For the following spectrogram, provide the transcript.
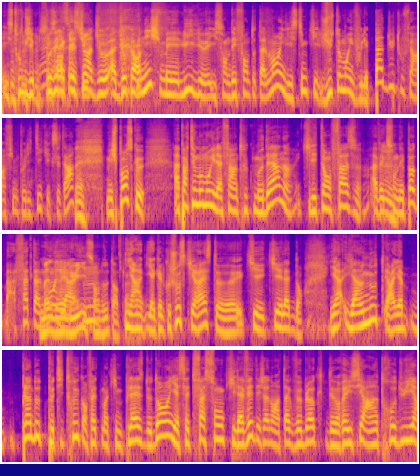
il se trouve que j'ai posé la question à Joe, à Joe Cornish, mais lui, il, il s'en défend totalement. Il estime qu'il justement, il voulait pas du tout faire un film politique, etc. Ouais. Mais je pense que à partir du moment où il a fait un truc moderne, qu'il était en phase avec Mm. son époque, bah, fatalement, il y Malgré a- lui, sans doute il y, a, un- il y a quelque chose qui reste, euh, qui est, qui est là-dedans. Il y a, il y a un autre, alors il y a plein d'autres petits trucs en fait, moi qui me plaisent dedans. Il y a cette façon qu'il avait déjà dans Attack the Block de réussir à introduire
